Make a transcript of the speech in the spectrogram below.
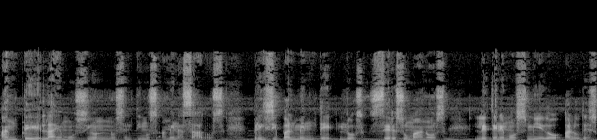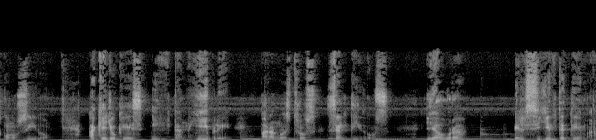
Ante la emoción nos sentimos amenazados. Principalmente los seres humanos le tenemos miedo a lo desconocido, aquello que es intangible para nuestros sentidos. Y ahora el siguiente tema,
